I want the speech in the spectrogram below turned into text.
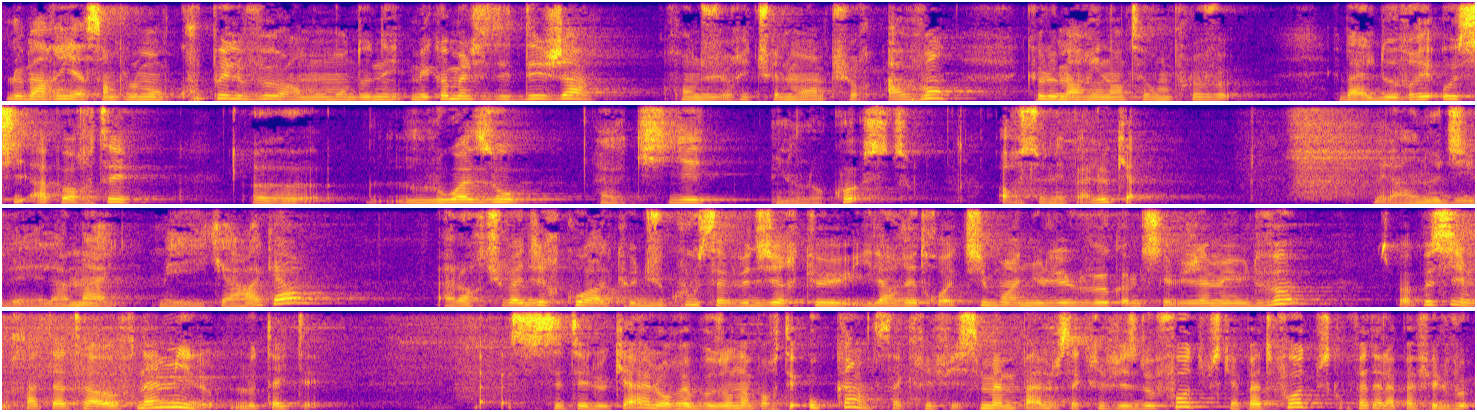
le mari a simplement coupé le vœu à un moment donné, mais comme elle s'était déjà rendue rituellement impure avant que le mari n'interrompe le vœu, eh ben elle devrait aussi apporter euh, l'oiseau euh, qui est une holocauste. Or, ce n'est pas le cas. Mais là, on nous dit, la mais. Alors, tu vas dire quoi? Que du coup, ça veut dire qu'il a rétroactivement annulé le vœu comme s'il n'y avait jamais eu de vœu? C'est pas possible. Ratata le. Bah, si c'était le cas, elle aurait besoin d'apporter aucun sacrifice, même pas le sacrifice de faute, puisqu'il n'y a pas de faute, puisqu'en fait elle n'a pas fait le vœu,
